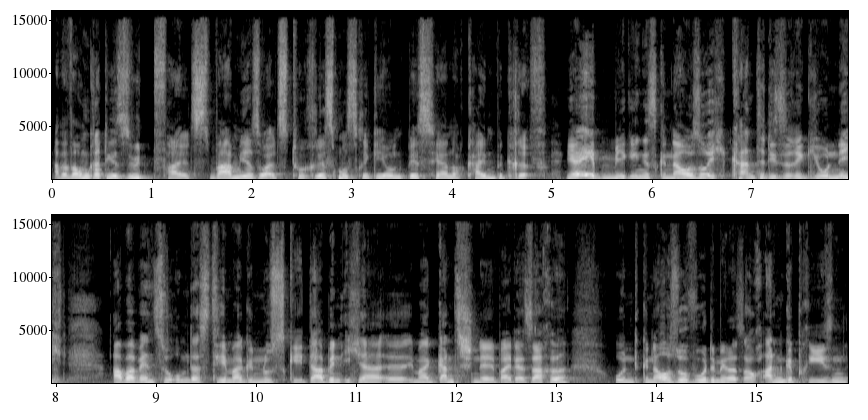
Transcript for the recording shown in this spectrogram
Aber warum gerade die Südpfalz? War mir so als Tourismusregion bisher noch kein Begriff. Ja, eben, mir ging es genauso. Ich kannte diese Region nicht. Aber wenn es so um das Thema Genuss geht, da bin ich ja äh, immer ganz schnell bei der Sache. Und genauso wurde mir das auch angepriesen.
